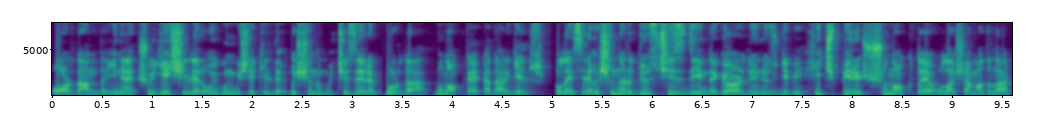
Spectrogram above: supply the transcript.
Oradan da yine şu yeşillere uygun bir şekilde ışınımı çizerim. Burada bu noktaya kadar gelir. Dolayısıyla ışınları düz çizdiğimde gördüğünüz gibi hiçbiri şu noktaya ulaşamadılar.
